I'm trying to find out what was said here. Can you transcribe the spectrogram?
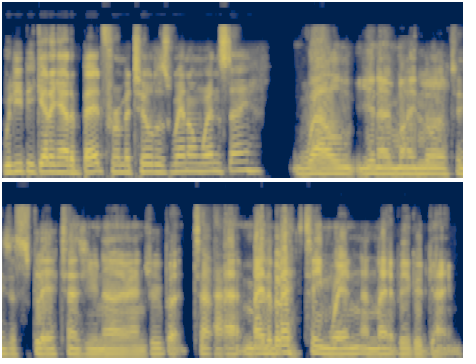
Will you be getting out of bed for a Matilda's win on Wednesday? Well, you know, my loyalties are split, as you know, Andrew, but uh, may the best team win and may it be a good game.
